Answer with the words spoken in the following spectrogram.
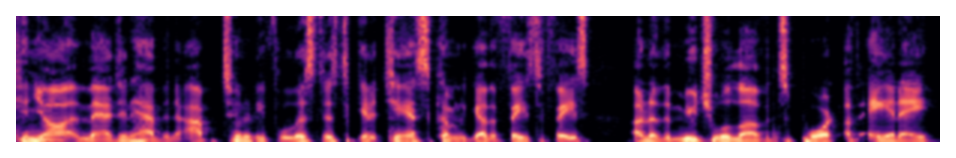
Can y'all imagine having the opportunity for listeners to get a chance to come together face to face under the mutual love and support of A and A?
